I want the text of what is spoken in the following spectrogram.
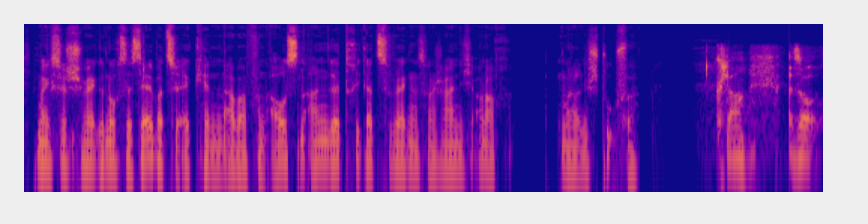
Ich meine, es ist schwer genug, das selber zu erkennen, aber von außen angetriggert zu werden, ist wahrscheinlich auch noch mal eine Stufe. Klar, also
